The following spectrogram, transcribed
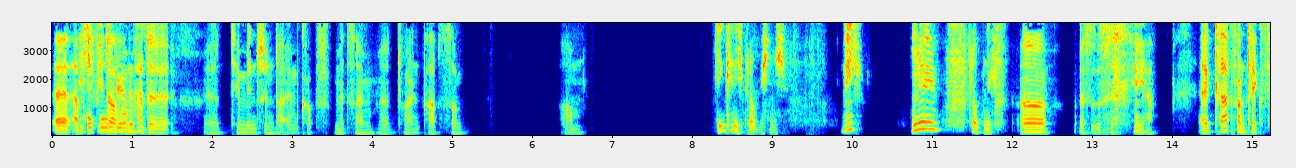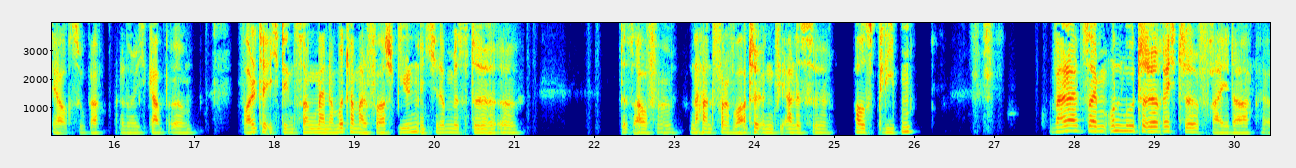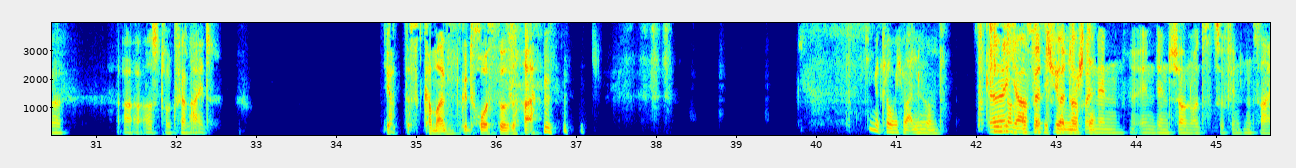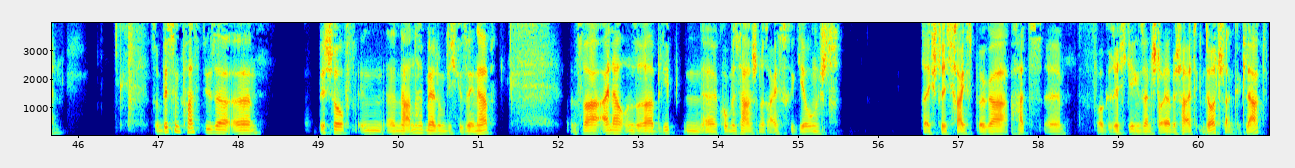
Äh, apropos ich wiederum Film hatte äh, Tim Minchin da im Kopf mit seinem äh, tollen Papst-Song. Um. Ähm. Den kenne ich, glaube ich, nicht. Nicht? Nee, glaub nicht. Äh, es ist, ja. Äh, Gerade vom Text her auch super. Also ich glaube, ähm, wollte ich den Song meiner Mutter mal vorspielen, ich äh, müsste äh, bis auf äh, eine Handvoll Worte irgendwie alles äh, ausblieben. Weil er seinem Unmut äh, recht äh, frei da äh, Ausdruck verleiht. Ja, das kann man getrost so sagen. Die mir, glaube ich, mal anhören. Äh, ja, was, wird, was ich hören wird möchte. auch in den, in den Shownotes zu finden sein. So ein bisschen passt dieser äh, Bischof in äh, eine andere Meldung, die ich gesehen habe. Und zwar einer unserer beliebten äh, kommissarischen Reichsregierungen, Reichsbürger, hat äh, vor Gericht gegen seinen Steuerbescheid in Deutschland geklagt.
